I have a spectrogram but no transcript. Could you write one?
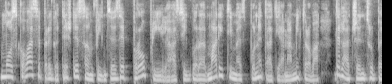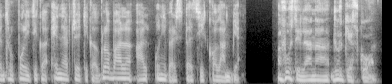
Moscova se pregătește să înființeze propriile asigurări maritime, spune spune Tatiana Mitrova de la Centru pentru Politică Energetică Globală al Universității Columbia. A fost Ileana Giurchescu.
